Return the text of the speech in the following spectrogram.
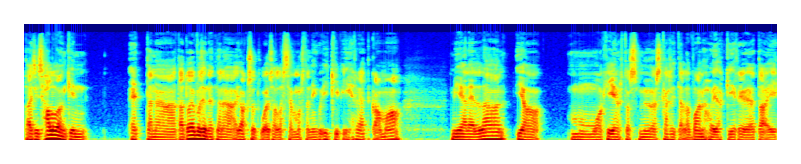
tai siis haluankin, että nämä, tai toivoisin, että nämä jaksot voisi olla semmoista niin kuin ikivihreät kamaa mielellään, ja mua kiinnostaisi myös käsitellä vanhoja kirjoja tai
